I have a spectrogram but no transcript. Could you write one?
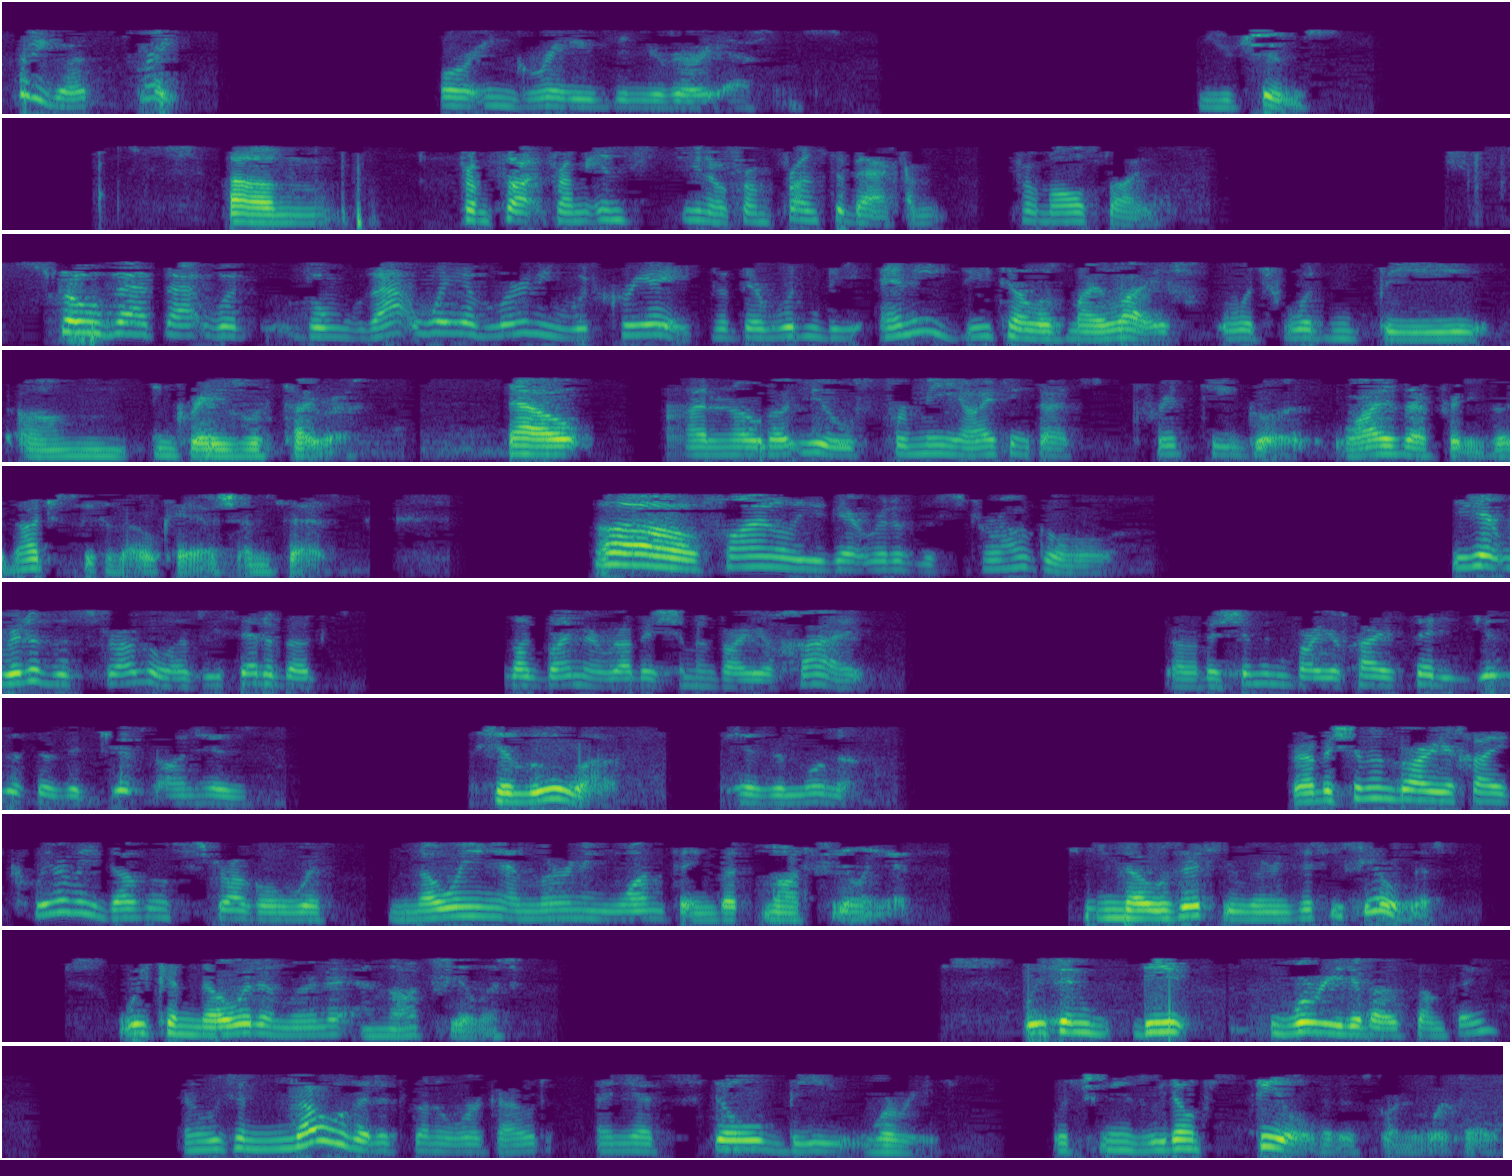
Pretty good. Great. Or engraved in your very essence. You choose. Um, from from in, you know from front to back, from from all sides, so that that would the that way of learning would create that there wouldn't be any detail of my life which wouldn't be um, engraved with Tyra. Now, I don't know about you. For me, I think that's pretty good. Why is that pretty good? Not just because okay, Hashem says. Oh, finally you get rid of the struggle. You get rid of the struggle, as we said about Lag Baimer, Rabbi Shimon Bar Yochai. Uh, Rabbi Shimon Bar Yochai said he gives us as a gift on his Hilula, his Emunah. Rabbi Shimon Bar Yochai clearly doesn't struggle with knowing and learning one thing but not feeling it. He knows it, he learns it, he feels it. We can know it and learn it and not feel it. We can be worried about something and we can know that it's going to work out and yet still be worried, which means we don't feel that it's going to work out.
